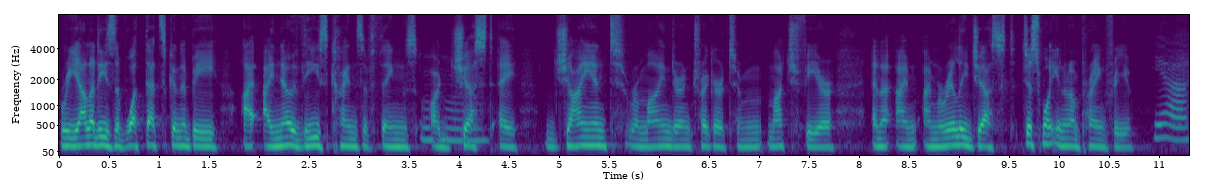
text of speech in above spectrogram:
realities of what that's going to be. I, I know these kinds of things are just a giant reminder and trigger to m- much fear, and I, I'm, I'm really just just want you to know I'm praying for you. Yeah.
